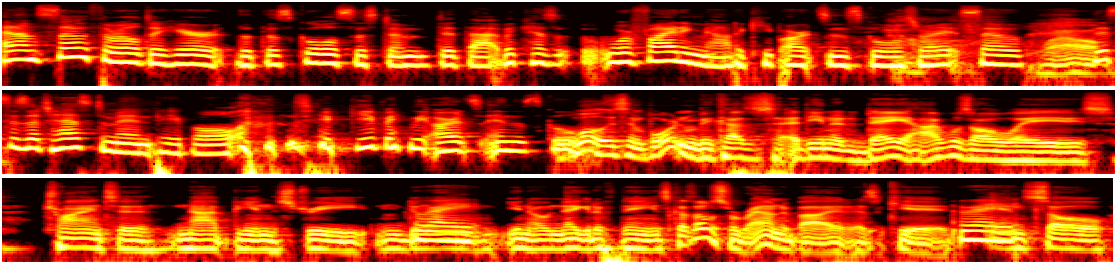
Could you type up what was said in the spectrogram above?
And I'm so thrilled to hear that the school system did that because we're fighting now to keep arts in schools, oh, right? So Wow. this is a testament, people, to keeping the arts in the schools. Well, it's important because at the end of the day, I was always trying to not be in the street and doing, Right. you know, negative things because I was surrounded by it as a kid. Right. And so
